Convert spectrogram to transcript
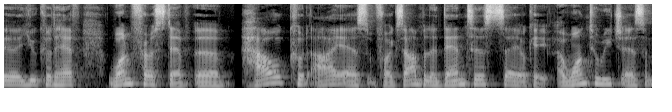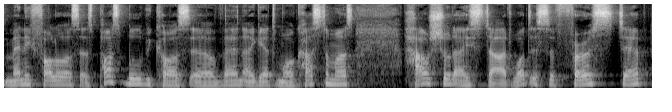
uh, you could have one first step. Uh, how could I, as for example, a dentist, say, okay, I want to reach as many followers as possible because then I get more customers how should I start? What is the first step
